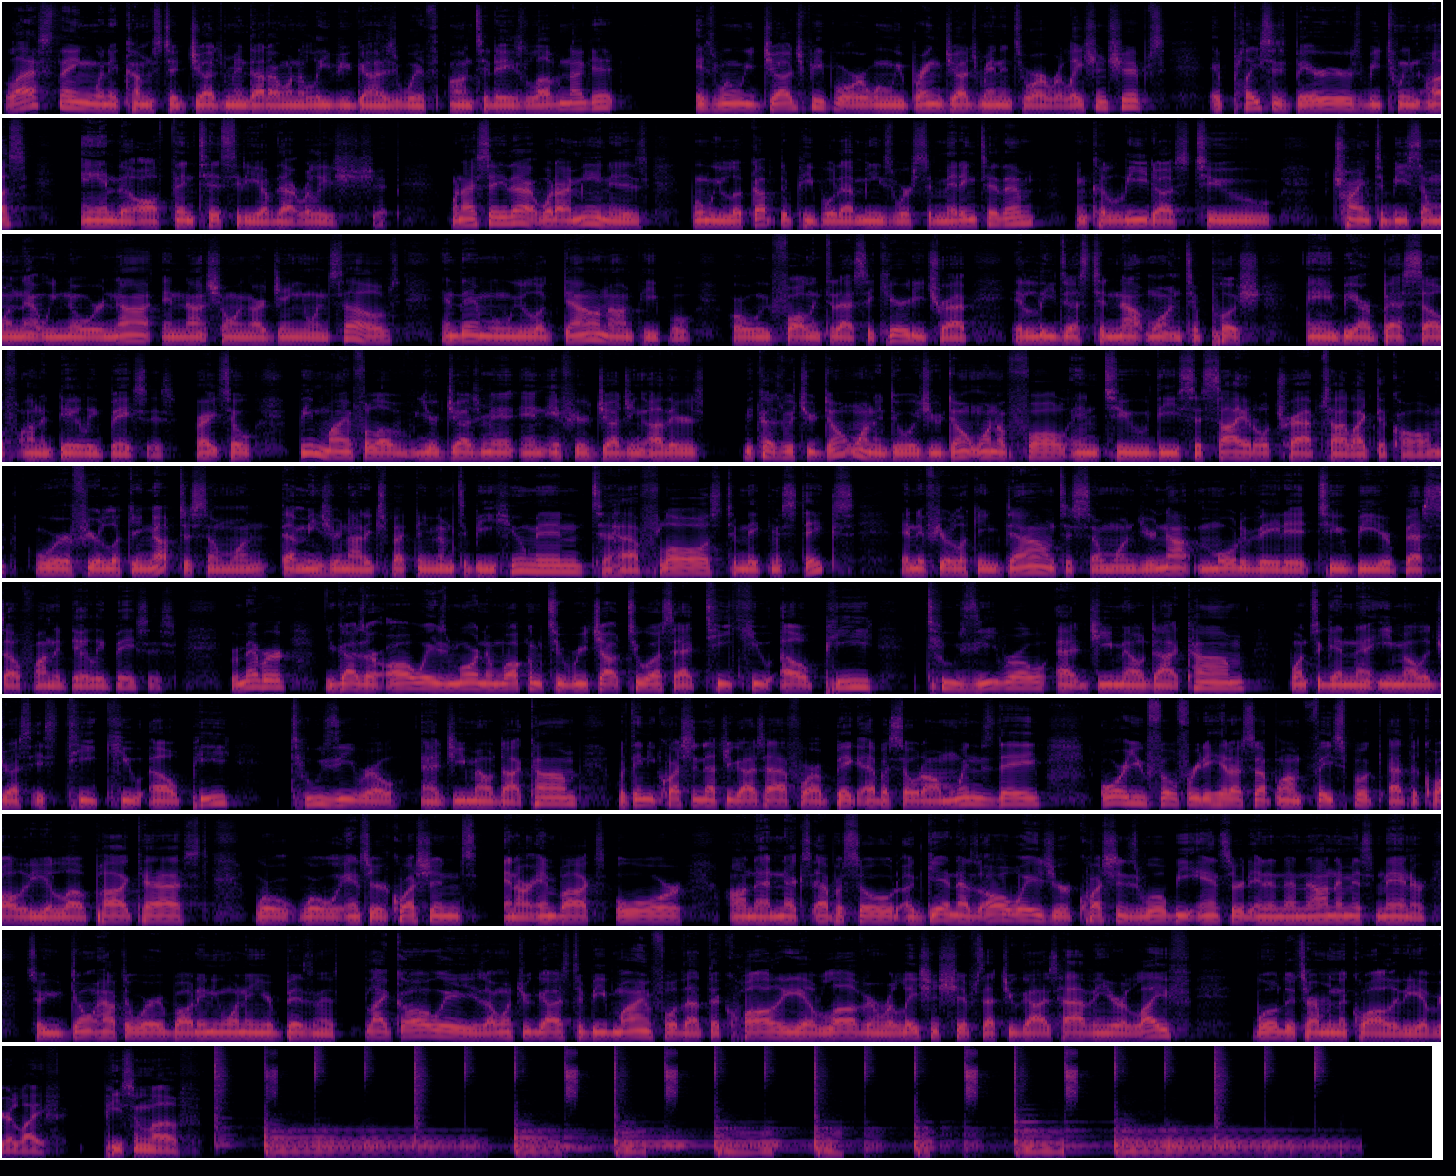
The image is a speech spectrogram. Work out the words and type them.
Last thing when it comes to judgment that I want to leave you guys with on today's love nugget is when we judge people or when we bring judgment into our relationships, it places barriers between us and the authenticity of that relationship When I say that, what I mean is when we look up to people, that means we're submitting to them and could lead us to trying to be someone that we know we're not and not showing our genuine selves. And then when we look down on people or when we fall into that security trap, it leads us to not wanting to push and be our best self on a daily basis, right? So be mindful of your judgment and if you're judging others. Because what you don't want to do is you don't want to fall into the societal traps, I like to call them, where if you're looking up to someone, that means you're not expecting them to be human, to have flaws, to make mistakes. And if you're looking down to someone, you're not motivated to be your best self on a daily basis. Remember, you guys are always more than welcome to reach out to us at TQLP20 at gmail.com. Once again, that email address is TQLP 20 at gmail.com with any questions that you guys have for our big episode on Wednesday. Or you feel free to hit us up on Facebook at the Quality of Love Podcast, where, where we'll answer your questions in our inbox or on that next episode. Again, as always, your questions will be answered in an anonymous manner, so you don't have to worry about anyone in your business. Like always, I want you guys to be mindful that the quality of love and relationships that you guys have in your life will determine the quality of your life. Peace and love.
